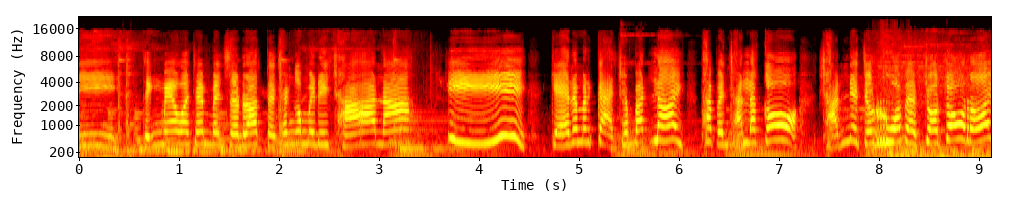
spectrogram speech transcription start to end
นี่ ถึงแม้ว่าฉันเป็นสรัตแต่ฉันก็ไม่ได้ช้านะ อีแกนั่นมันกาดชะบัดเลย ถ้าเป็นฉันแล้วก็ ฉันเนี่ยจะรัวแบบโจโจ้เลย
